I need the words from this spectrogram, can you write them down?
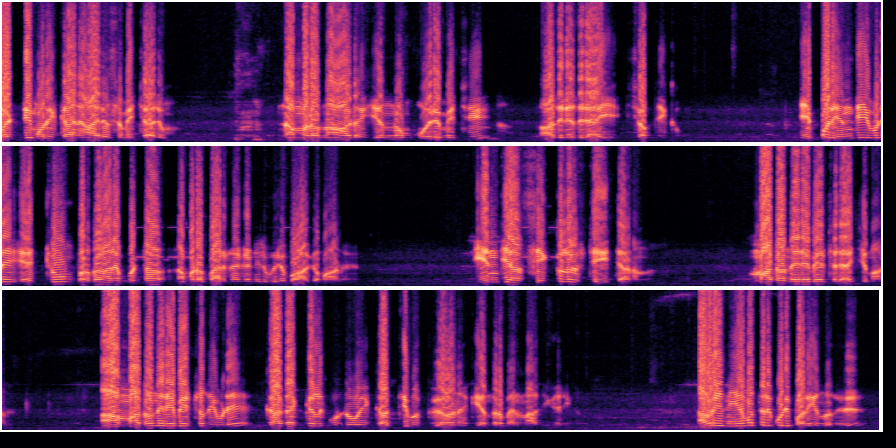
വെട്ടിമുറിക്കാൻ ആര് ശ്രമിച്ചാലും നമ്മുടെ നാട് എന്നും ഒരുമിച്ച് അതിനെതിരായി ശബ്ദിക്കും. ഇപ്പോൾ ഇന്ത്യയുടെ ഏറ്റവും പ്രധാനപ്പെട്ട നമ്മുടെ ഭരണഘടനയിൽ ഒരു ഭാഗമാണ് ഇന്ത്യ സെക്കുലർ സ്റ്റേറ്റ് ആണെന്ന്. മതനിരപേക്ഷ രാജ്യമാണ്. ആ മതനിരപേക്ഷതയുടെ കടക്കൽ കൊണ്ടുപോയി കത്തിവെക്കുകയാണ് കേന്ദ്ര ഭരണാധികാരികൾ. അവർ ഈ നിയമത്തിൽ കൂടി പറയുന്നത്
